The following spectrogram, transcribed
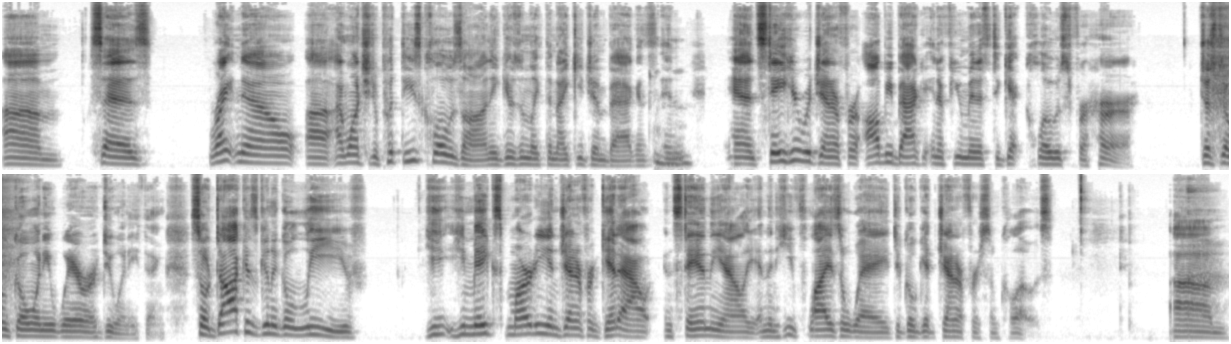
um says, right now, uh, I want you to put these clothes on. He gives him like the Nike gym bag and, and and stay here with Jennifer. I'll be back in a few minutes to get clothes for her. Just don't go anywhere or do anything. So Doc is gonna go leave. He he makes Marty and Jennifer get out and stay in the alley, and then he flies away to go get Jennifer some clothes. Um,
